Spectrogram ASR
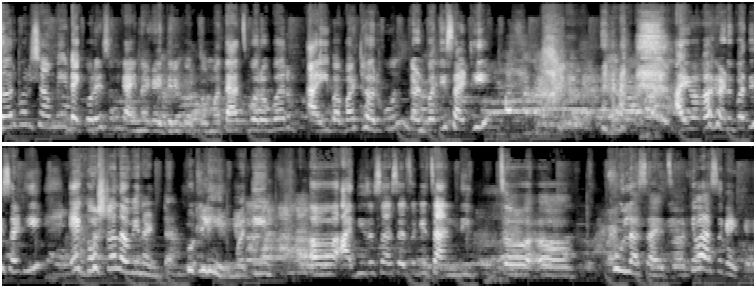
दरवर्षी आम्ही डेकोरेशन काही ना काहीतरी करतो. मग त्याचबरोबर आई बाबा ठरवून गणपतीसाठी आई बाबा गणपतीसाठी एक गोष्ट नवीन आणतात कुठलीही. मग ती आधी जसं असायचं की चांदीचं फूल असायचं किंवा असं काही काही.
